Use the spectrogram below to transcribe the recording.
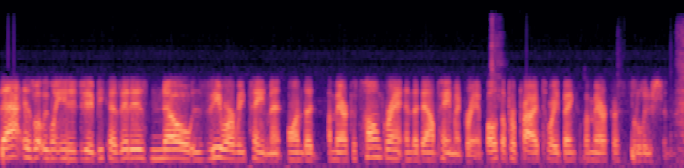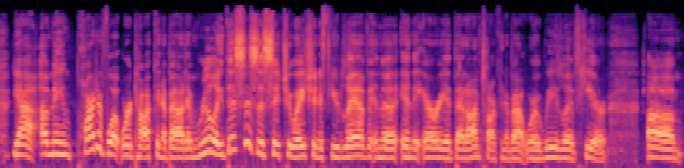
that is what we want you to do because it is no zero repayment on the America's Home Grant and the down payment grant. Both are proprietary Bank of America solutions. Yeah, I mean, part of what we're talking about, and really, this is a situation if you live in the in the area that I'm talking about, where we live here. Um,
